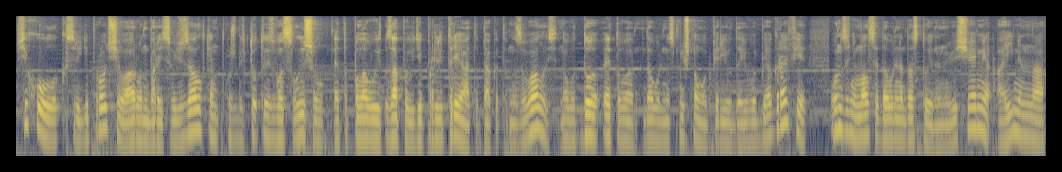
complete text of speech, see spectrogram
психолог, среди прочего, Арон Борисович Залкин, может быть, кто-то из вас слышал, это половые заповеди пролетариата, так это называлось. Но вот до этого довольно смешного периода его биографии он занимался довольно достойными вещами, а именно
